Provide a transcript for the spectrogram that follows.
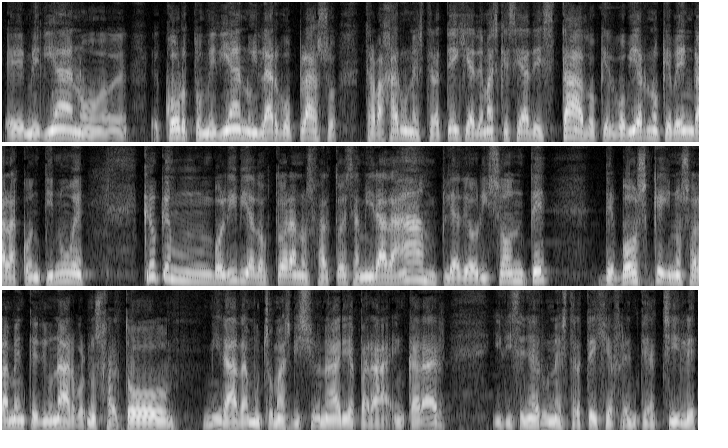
eh, mediano, eh, corto, mediano y largo plazo, trabajar una estrategia, además que sea de Estado, que el gobierno que venga la continúe. Creo que en Bolivia, doctora, nos faltó esa mirada amplia de horizonte, de bosque y no solamente de un árbol. Nos faltó mirada mucho más visionaria para encarar y diseñar una estrategia frente a Chile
